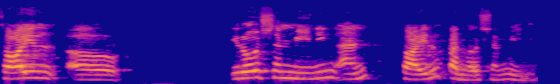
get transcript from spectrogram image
soil uh, erosion meaning and soil conversion meaning.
